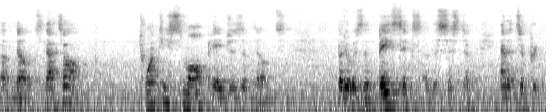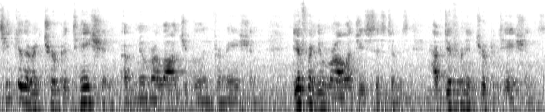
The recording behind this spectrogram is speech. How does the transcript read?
of notes, that's all. 20 small pages of notes but it was the basics of the system. And it's a particular interpretation of numerological information. Different numerology systems have different interpretations,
